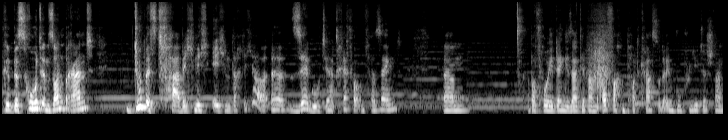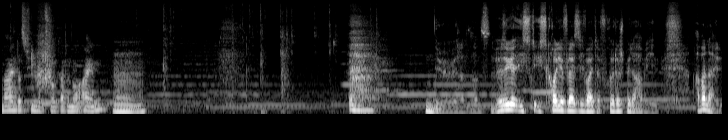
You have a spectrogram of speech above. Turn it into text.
Du bist rot im Sonnenbrand. Du bist farbig, nicht ich. Und dachte ich, ja, äh, sehr gut, ja, Treffer und versenkt. Ähm, aber vorher denke, ihr seid ihr beim Aufwachen-Podcast oder irgendwo politisch? Nein, nein, das fiel mir jetzt gerade nur ein. Mhm. Nö, ansonsten. Also, ich, ich scroll hier fleißig weiter. Früher oder später habe ich ihn. Aber nein.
